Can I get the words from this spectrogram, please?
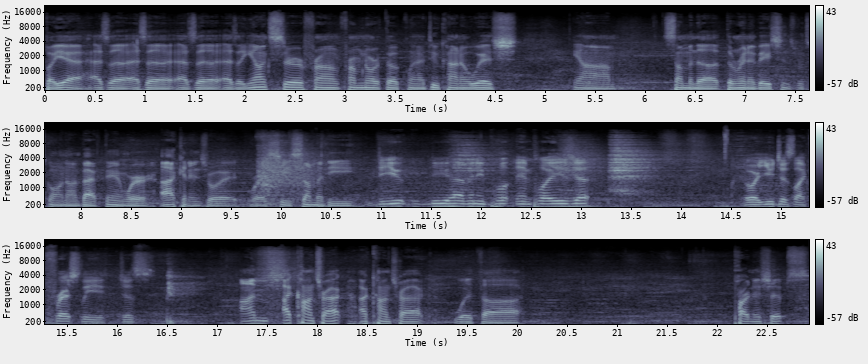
but yeah, as a as a as a as a youngster from from North Oakland, I do kind of wish um, some of the the renovations was going on back then where I can enjoy it. Where I see some of the Do you do you have any pl- employees yet, or are you just like freshly just? I'm I contract I contract with uh, partnerships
